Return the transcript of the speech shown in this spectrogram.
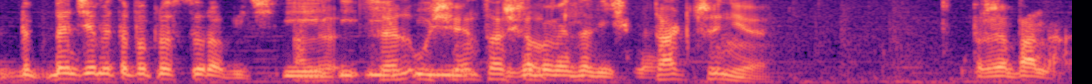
będziemy to po prostu robić. I, Ale cel i, uświęca i środki, zobowiązaliśmy. tak czy nie? Proszę pana,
